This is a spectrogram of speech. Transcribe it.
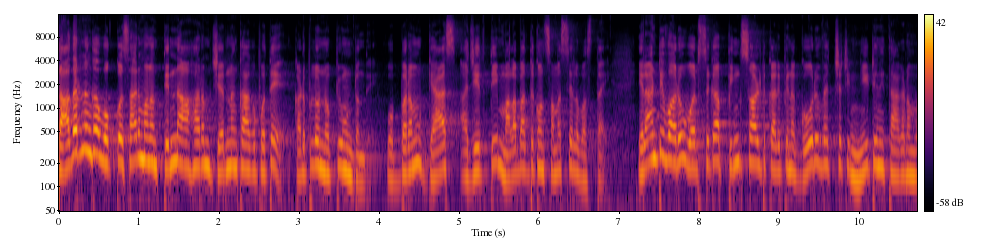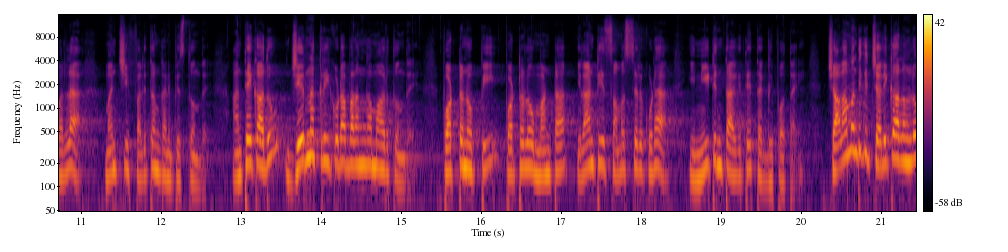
సాధారణంగా ఒక్కోసారి మనం తిన్న ఆహారం జీర్ణం కాకపోతే కడుపులో నొప్పి ఉంటుంది. ఉబ్బరం గ్యాస్ అజీర్తి మలబద్ధకం సమస్యలు వస్తాయి. ఇలాంటి వారు వరుసగా పింక్ సాల్ట్ కలిపిన గోరువెచ్చటి నీటిని తాగడం వల్ల మంచి ఫలితం కనిపిస్తుంది. అంతేకాదు జీర్ణక్రియ కూడా బలంగా మారుతుంది. పొట్ట నొప్పి పొట్టలో మంట ఇలాంటి సమస్యలు కూడా ఈ నీటిని తాగితే తగ్గిపోతాయి. చాలామందికి చలికాలంలో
